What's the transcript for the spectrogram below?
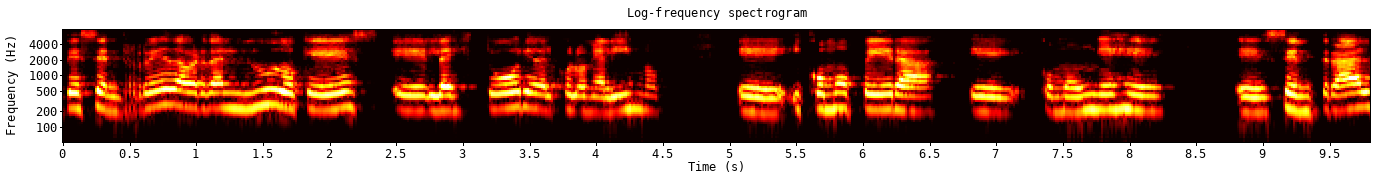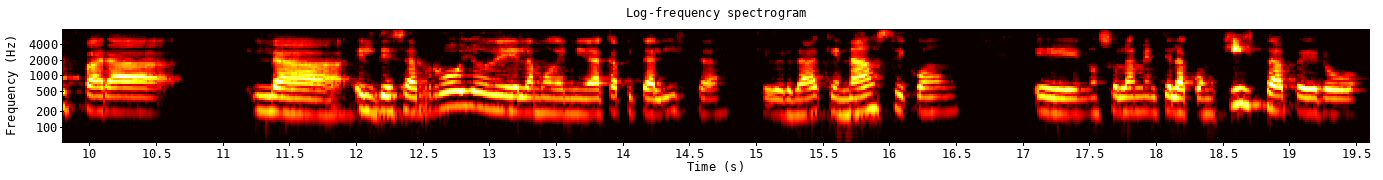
desenreda, ¿verdad?, el nudo que es eh, la historia del colonialismo eh, y cómo opera eh, como un eje central para el desarrollo de la modernidad capitalista, que, ¿verdad?, que nace con no solamente la conquista, pero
